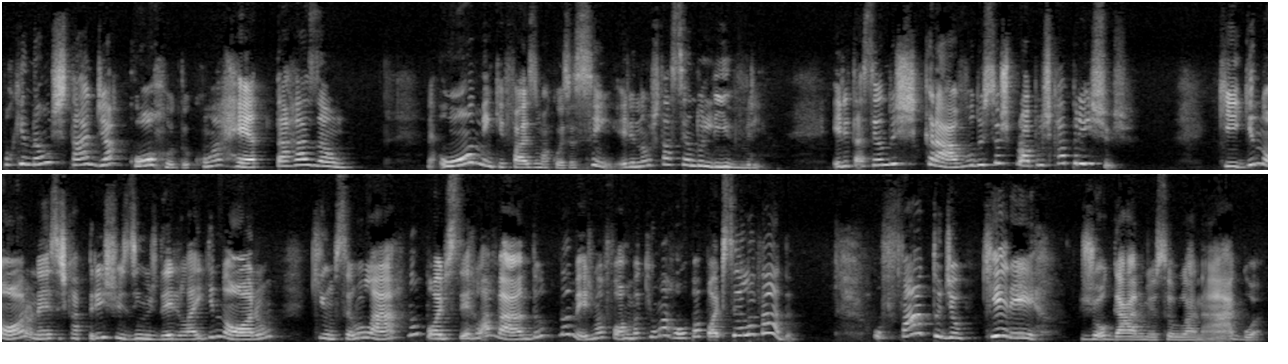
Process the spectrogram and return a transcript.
porque não está de acordo com a reta razão. O homem que faz uma coisa assim, ele não está sendo livre, ele está sendo escravo dos seus próprios caprichos, que ignoram, né? Esses caprichozinhos dele lá ignoram que um celular não pode ser lavado da mesma forma que uma roupa pode ser lavada. O fato de eu querer jogar o meu celular na água,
